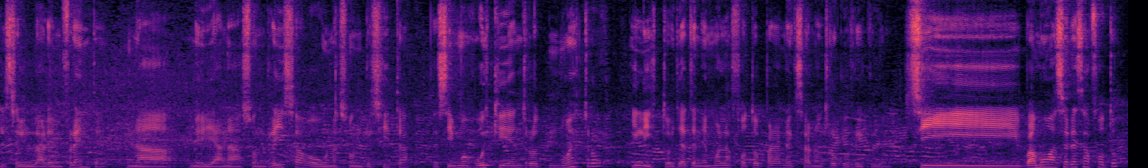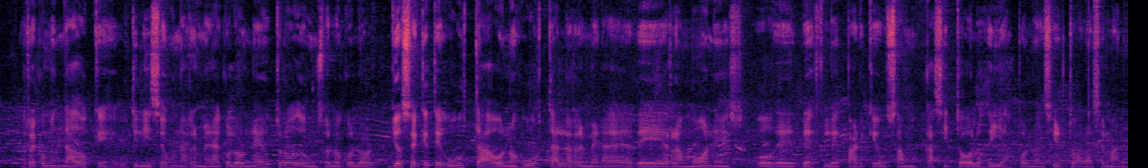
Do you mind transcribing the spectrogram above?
el celular enfrente, una mediana sonrisa o una sonrisita, decimos whisky dentro nuestro y listo, ya tenemos la foto para anexar nuestro currículum. Si vamos a hacer esa foto, es recomendado que utilices una remera de color neutro, de un solo color. Yo sé que te gusta o nos gusta la remera de Ramones o de Def Leppard que usamos casi todos los días, por no decir toda la semana,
